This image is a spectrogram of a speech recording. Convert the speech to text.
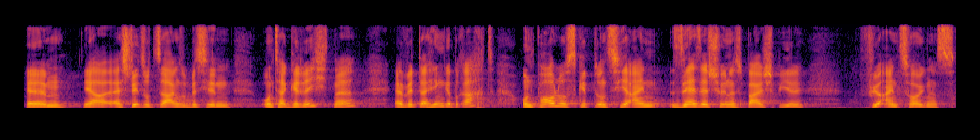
ähm, ja, er steht sozusagen so ein bisschen unter Gericht. Ne? Er wird dahin gebracht. Und Paulus gibt uns hier ein sehr, sehr schönes Beispiel für ein Zeugnis.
